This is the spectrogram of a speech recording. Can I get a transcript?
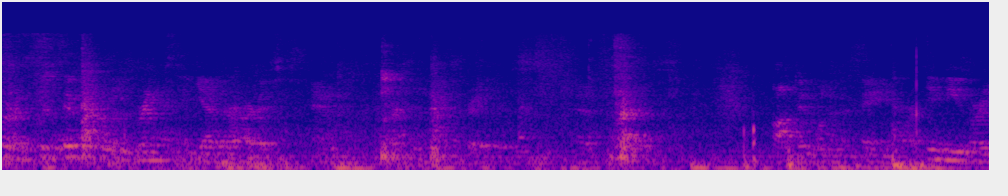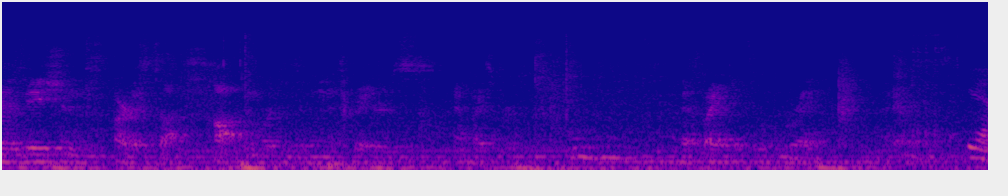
sort of specifically brings together artists and arts administrators as part of often one and the same, or in these organizations, artists of- often work as administrators and vice versa. That's why it gets a little gray. Yeah.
